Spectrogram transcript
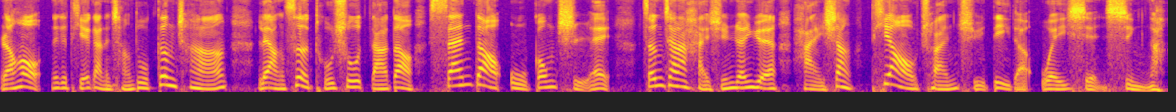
然后那个铁杆的长度更长，两侧突出达到三到五公尺，哎，增加了海巡人员海上跳船取缔的危险性啊。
